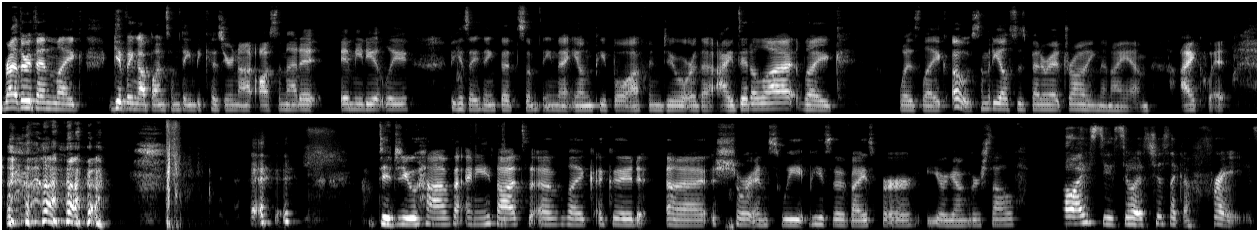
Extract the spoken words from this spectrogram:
rather than like giving up on something because you're not awesome at it immediately because I think that's something that young people often do or that I did a lot like was like oh somebody else is better at drawing than I am I quit Did you have any thoughts of like a good uh short and sweet piece of advice for your younger self? Oh, I see. So it's just like a phrase.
